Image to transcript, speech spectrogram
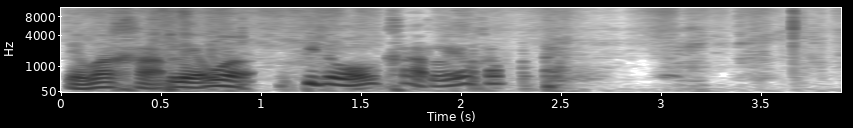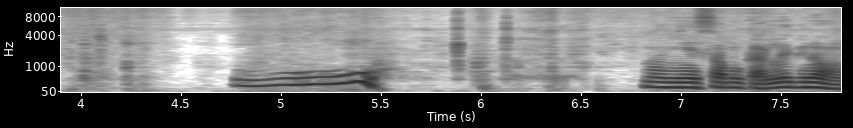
แต่ว่าขาดแล้วอะพี่น้องขาดแล้วครับโอ้มาเงยซ้ำกันเลยพี่น้อง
